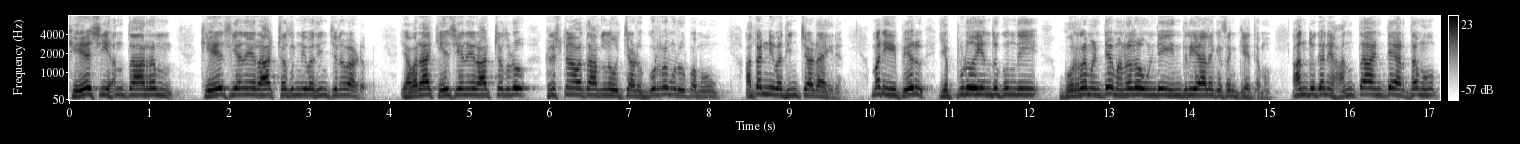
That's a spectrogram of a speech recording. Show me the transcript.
కేశి హంతారం. కేసి అనే రాక్షసుని వధించినవాడు. ఎవరా కేసి అనే రాక్షసుడు? కృష్ణావతారంలో వచ్చాడు గుర్రము రూపము. అతన్ని వధించాడు ఆయన మరి ఈ పేరు ఎప్పుడో ఎందుకుంది? గుర్రం అంటే మనలో ఉండే ఇంద్రియాలకి సంకేతము. అందుకని హంత అంటే అర్థము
